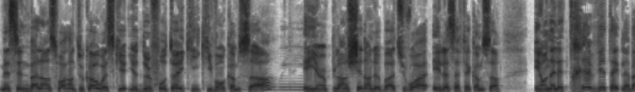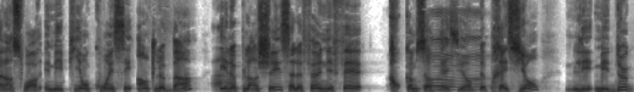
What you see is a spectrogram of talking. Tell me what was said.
mais c'est une balançoire en tout cas où est-ce qu'il y a- il y a deux fauteuils qui, qui vont comme ça Ah oui. et il y a un plancher dans le bas, tu vois, et là ça fait comme ça. Et on allait très vite avec la balançoire et mes pieds ont coincé entre le banc Ah. et le plancher, ça le fait un effet comme ça, Pression. de pression. Les, mes deux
